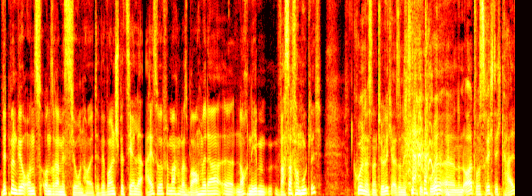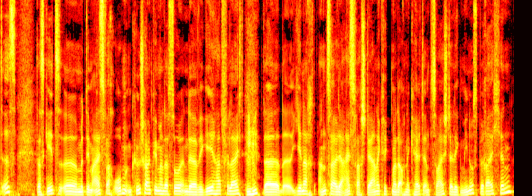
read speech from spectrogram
Widmen wir uns unserer Mission heute. Wir wollen spezielle Eiswürfel machen. Was brauchen wir da äh, noch neben Wasser vermutlich? Coolness natürlich, also eine Tiefkühltruhe, äh, ein Ort, wo es richtig kalt ist. Das geht äh, mit dem Eisfach oben im Kühlschrank, wie man das so in der WG hat vielleicht. Mhm. Da, da, je nach Anzahl der Eisfachsterne kriegt man da auch eine Kälte im zweistelligen Minusbereich hin.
